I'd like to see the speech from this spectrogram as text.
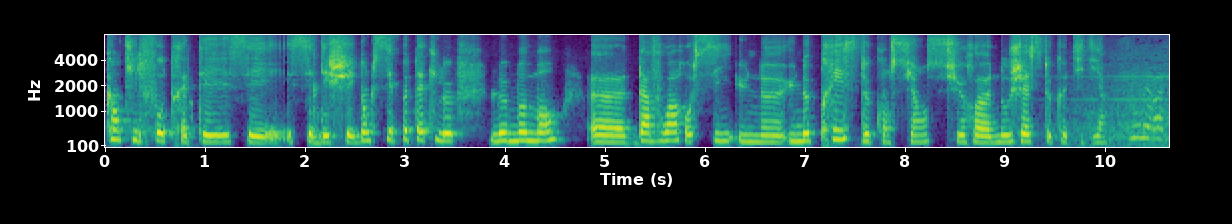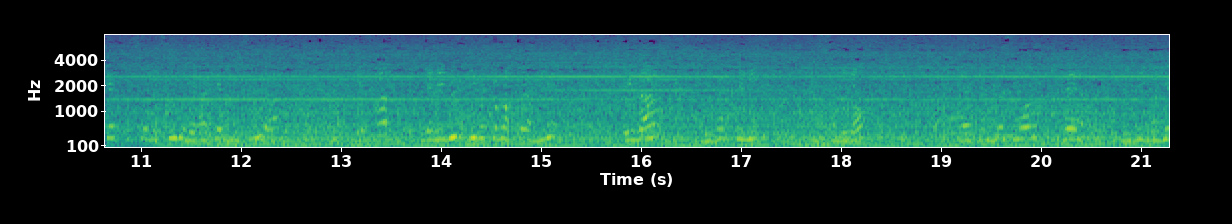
quand il faut traiter ces, ces déchets. Donc c'est peut-être le le moment d'avoir aussi une, une prise de conscience sur nos gestes quotidiens. Sur les raquettes qui sont il y a des raquettes hop, il y a des bulles qui vont commencer à venir. Et là, les bactéries qui sont dedans, elles ont besoin d'air pour dégrader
